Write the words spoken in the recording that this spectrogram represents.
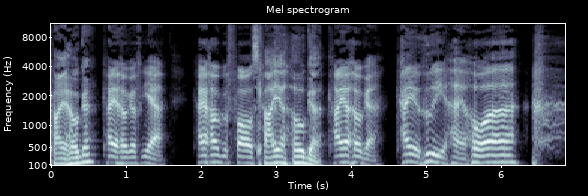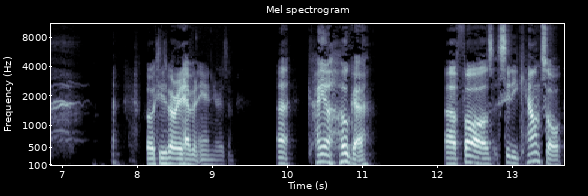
Cuyahoga? Cuyahoga, yeah, Cuyahoga Falls, Cuyahoga. Cuyahoga, Cuyahoga, Cuyahoga. Folks, he's about ready to have an aneurysm. Uh, Cuyahoga uh, Falls City Council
